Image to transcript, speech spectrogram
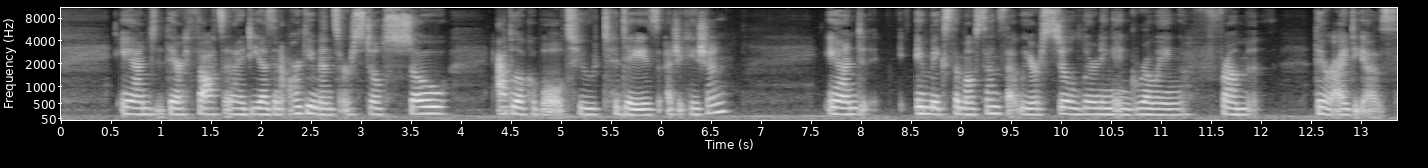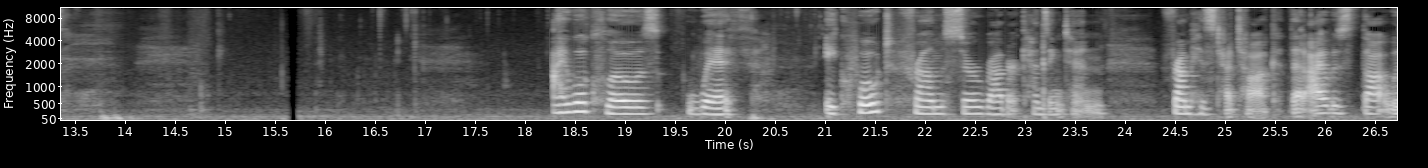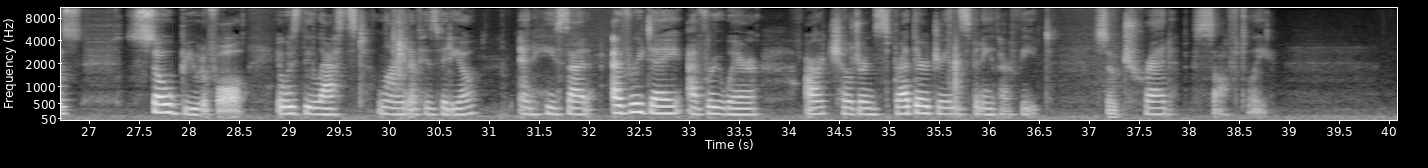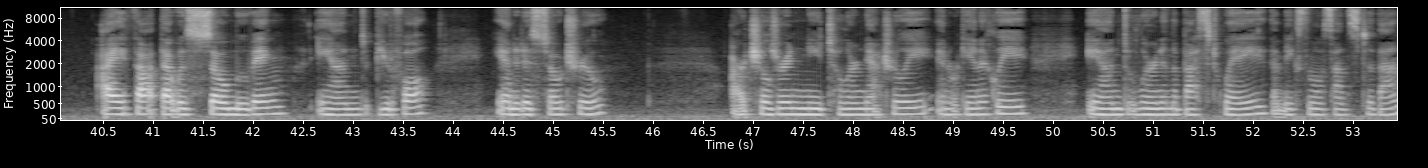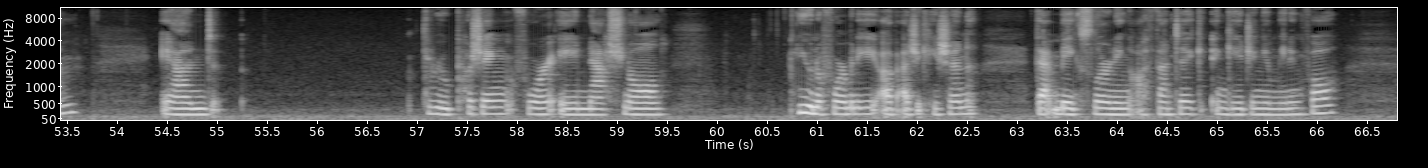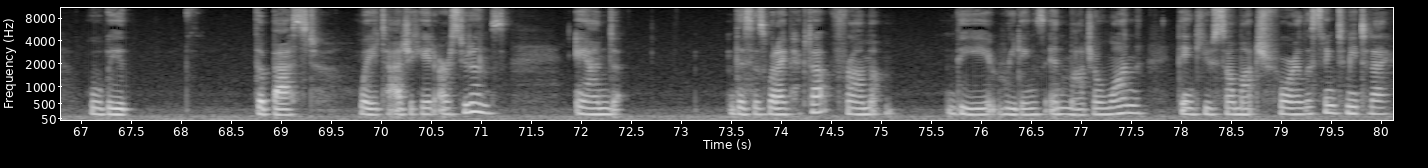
and their thoughts and ideas and arguments are still so applicable to today's education. And it makes the most sense that we are still learning and growing from their ideas. I will close with a quote from Sir Robert Kensington from his TED Talk that I was thought was so beautiful. It was the last line of his video and he said, "Every day, everywhere, our children spread their dreams beneath our feet. So tread softly." I thought that was so moving and beautiful, and it is so true. Our children need to learn naturally and organically and learn in the best way that makes the most sense to them. And through pushing for a national uniformity of education that makes learning authentic, engaging, and meaningful will be the best way to educate our students. And this is what I picked up from the readings in Module 1. Thank you so much for listening to me today.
